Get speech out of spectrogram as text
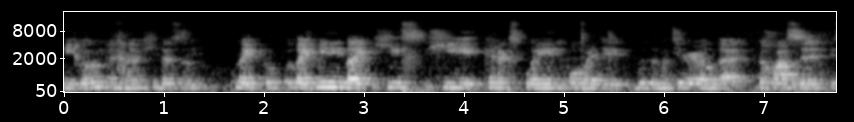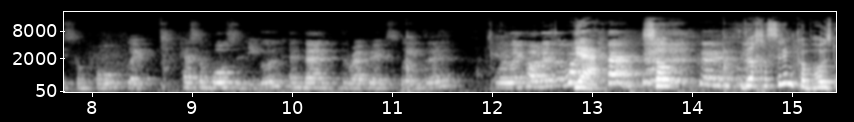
nigun and then he doesn't like like meaning like he's he can explain already with the material that the chassid is composed like has composed the nigun and then the rabbi explains it or like how does it work? Yeah. So the chassidim composed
